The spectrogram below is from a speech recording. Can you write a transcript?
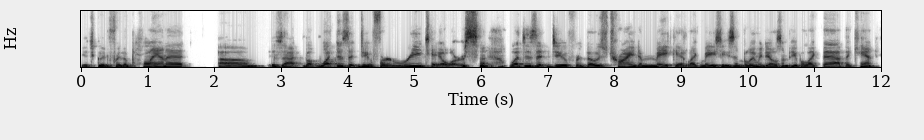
It's good for the planet. Um, is that, but what does it do for retailers? what does it do for those trying to make it like Macy's and Bloomingdale's and people like that that can't,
